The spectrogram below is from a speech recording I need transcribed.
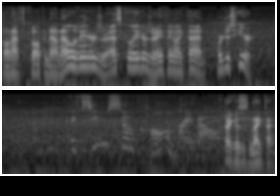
Don't have to go up and down elevators or escalators or anything like that. We're just here, It seems so calm right now. right? Because it's nighttime,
